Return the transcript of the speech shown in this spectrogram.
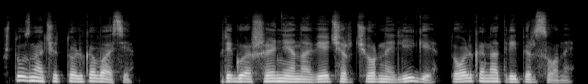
Что значит только Васи? Приглашение на вечер Черной Лиги только на три персоны.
